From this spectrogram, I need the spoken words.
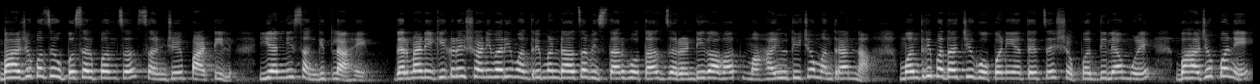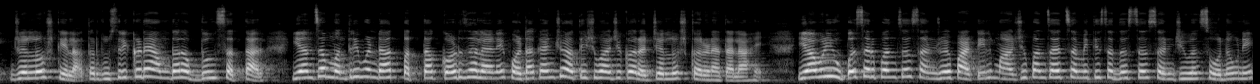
भाजपचे उपसरपंच संजय पाटील यांनी सांगितलं आहे. दरम्यान एकीकडे शनिवारी मंत्रिमंडळाचा विस्तार होताच जरंडी गावात महायुतीच्या मंत्र्यांना मंत्रिपदाची गोपनीयतेचे शपथ दिल्यामुळे भाजपने जल्लोष केला. तर दुसरीकडे आमदार अब्दुल सत्तार यांचा मंत्रिमंडळात पत्ता कट झाल्याने फटाक्यांची आतिषबाजी करत जल्लोष करण्यात आला आहे. यावेळी उपसरपंच संजय पाटील माजी पंचायत समिती सदस्य संजीवन सोनवणे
